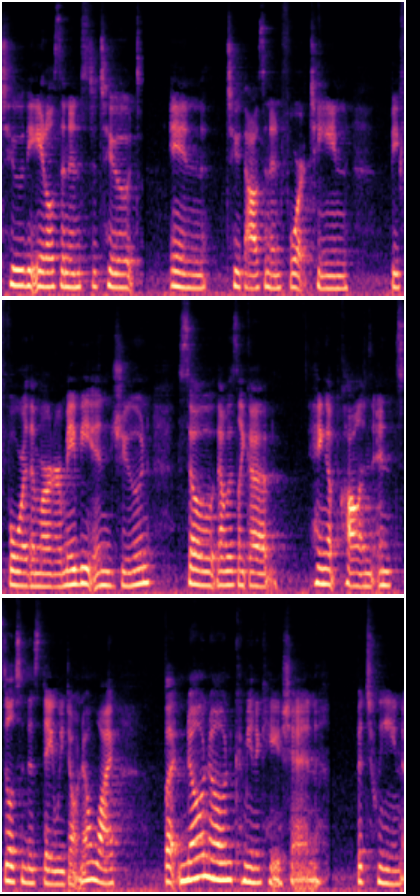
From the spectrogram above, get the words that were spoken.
to the Adelson Institute in 2014 before the murder, maybe in June. So that was like a hang-up call and, and still to this day we don't know why, but no known communication between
